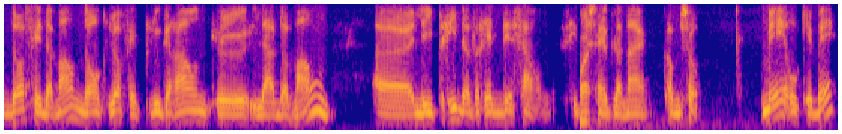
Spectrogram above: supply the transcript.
d'offre et demande. Donc, l'offre est plus grande que la demande. Euh, les prix devraient descendre. C'est Ouais. tout simplement comme ça. Mais au Québec,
